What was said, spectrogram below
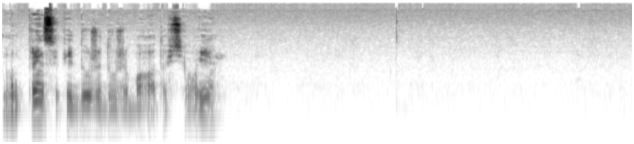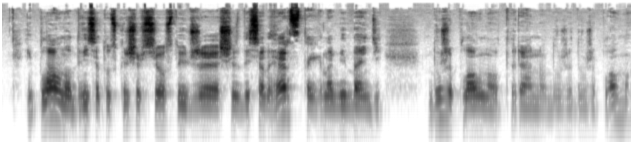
Ну, в принципі, дуже-дуже багато всього є. І плавно, дивіться, тут, скоріше всього, стоїть вже 60 Гц, так як на бібенді. Дуже плавно, от реально дуже-дуже плавно.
